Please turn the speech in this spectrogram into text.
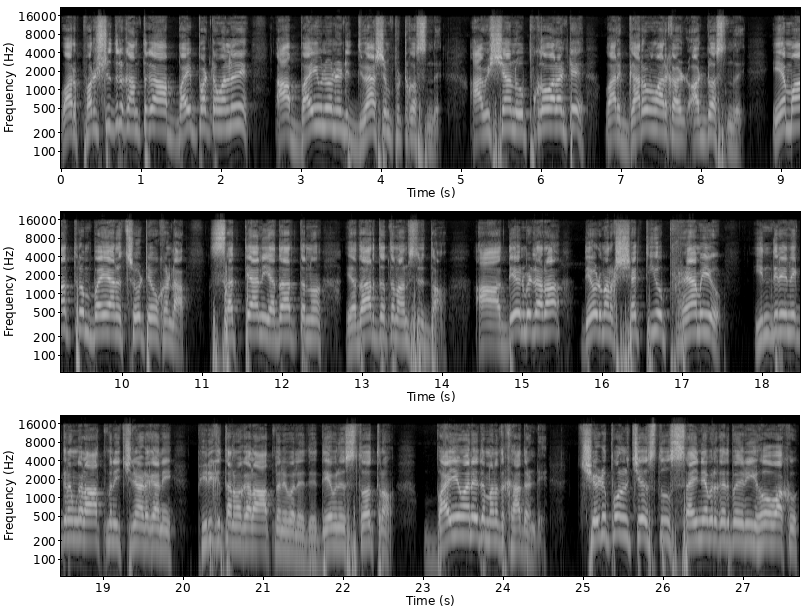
వారు పరిశుద్ధులకు అంతగా భయపడటం వల్లనే ఆ భయంలో నుండి ద్వేషం పుట్టుకొస్తుంది. ఆ విషయాన్ని ఒప్పుకోవాలంటే వారి గర్వం వారికి అడ్డు వస్తుంది. ఏమాత్రం భయాన్ని చోటు ఇవ్వకుండా సత్యాన్ని యథార్థను యథార్థతను అనుసరిద్దాం. ఆ దేవుని బిడ్డారా దేవుడు మనకు శక్తియు ప్రేమయు ఇంద్రియ నిగ్రహం గల ఆత్మని ఇచ్చినాడు కానీ పిరికితనం గల ఆత్మనివ్వలేదు దేవుని స్తోత్రం. భయం అనేది మనది కాదండి. చెడు పనులు చేస్తూ సైన్యములు గదిపోయిన యహోవాకు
